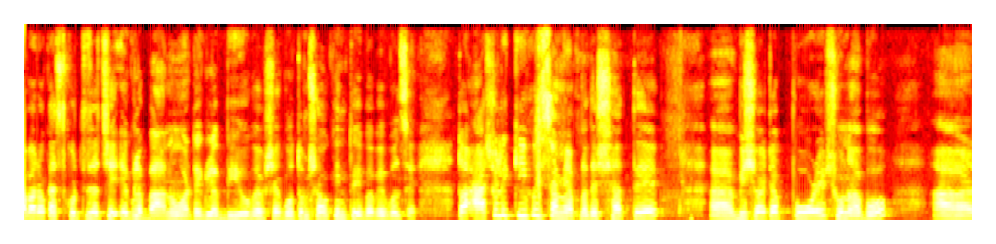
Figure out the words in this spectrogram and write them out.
আবারও কাজ করতে যাচ্ছি। এগুলো বানোয়াট, এগুলো ভিউ ব্যবসা। গৌতম শাহ কিন্তু এভাবে বলছে। তো আসলে কি হয়েছে আমি আপনাদের সাথে বিষয়টা পড়ে শোনাবো। আর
